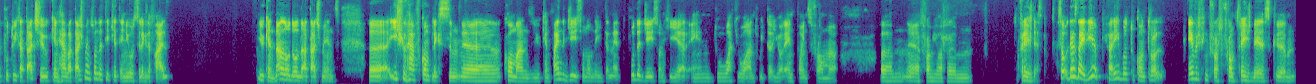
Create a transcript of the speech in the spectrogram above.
put with attach, you can have attachments on the ticket and you will select the file. You can download all the attachments. Uh, if you have complex um, uh, commands, you can find the JSON on the internet, put the JSON here and do what you want with uh, your endpoints from, uh, um, from your um, Freshdesk. So that's the idea. You are able to control everything from, from Freshdesk um,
